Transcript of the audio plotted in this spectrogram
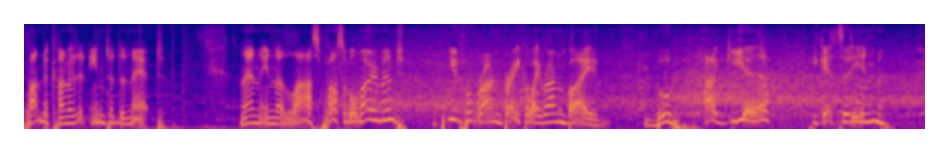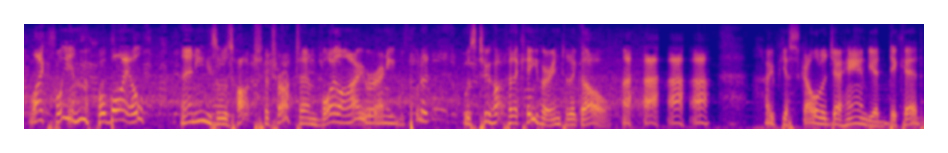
thundercunted it into the net. And then in the last possible moment, beautiful run, breakaway run by Buhagia. He gets it in like Flynn for Boyle. And he was hot to trot and boiling over, and he put it was too hot for the keeper into the goal. Hope you scalded your hand, you dickhead.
